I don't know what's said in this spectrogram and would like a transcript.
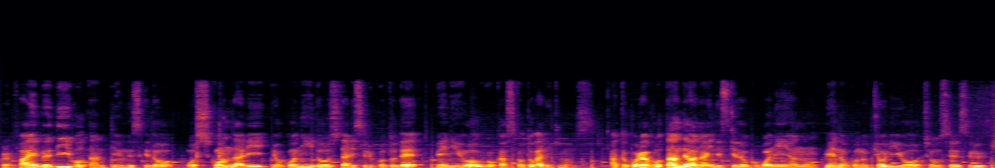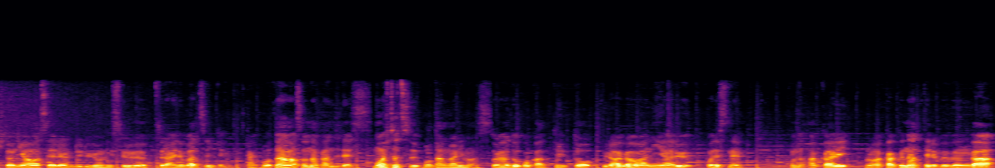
これ 5D ボタンっていうんですけど押し込んだり横に移動したりすることでメニューを動かすことができます。あとこれはボタンではないんですけどここにあの目のこの距離を調整する人に合わせられるようにするスライドがついています、はい、ボタンはそんな感じです。もう一つボタンがあります。それはどこかっていうと裏側にあるここですね。この赤いこの赤くなってる部分が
